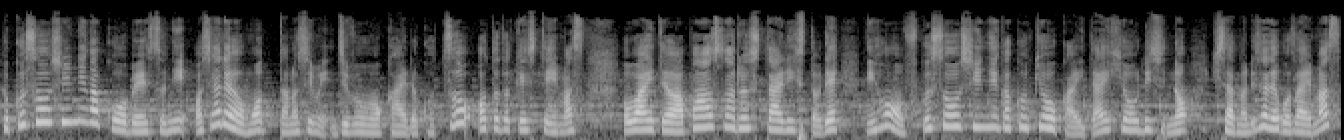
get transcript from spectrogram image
服装心理学をベースにおしゃれをもっと楽しみ、自分を変えるコツをお届けしています。お相手はパーソナルスタイリストで、日本服装心理学協会代表理事の久野里沙でございます。ざいます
